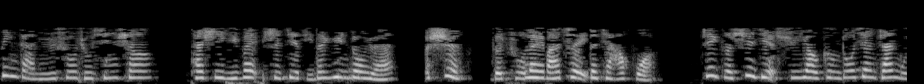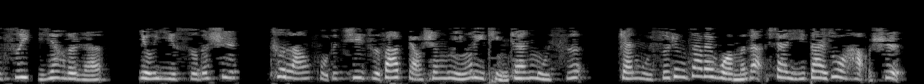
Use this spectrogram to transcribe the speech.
并敢于说出心声，他是一位世界级的运动员，是个出类拔萃的家伙。这个世界需要更多像詹姆斯一样的人。有意思的是，特朗普的妻子发表声明力挺詹姆斯。詹姆斯正在为我们的下一代做好事，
